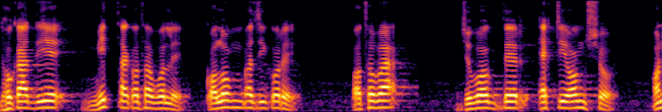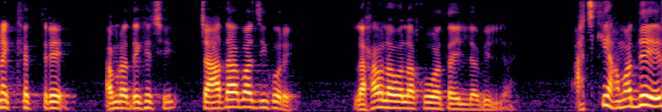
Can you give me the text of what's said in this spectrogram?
ধোকা দিয়ে মিথ্যা কথা বলে, কলমবাজি করে, অথবা যুবকদের একটি অংশ। অনেক ক্ষেত্রে আমরা দেখেছি চাঁদাবাজি করে। লাহাউলা কুয়াতা ইল্লা বিল্লাহ। আজকে আমাদের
